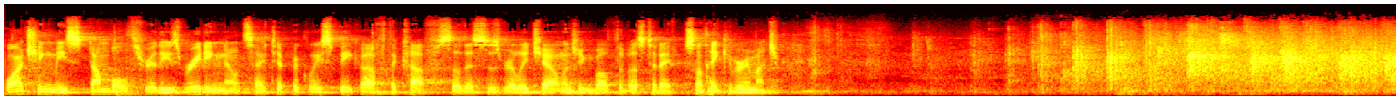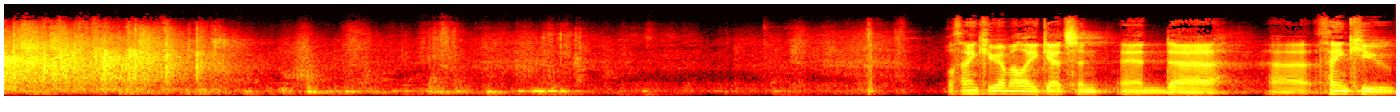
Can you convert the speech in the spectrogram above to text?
watching me stumble through these reading notes. I typically speak off the cuff, so this is really challenging both of us today. So thank you very much. Well, thank you, MLA Getson, and uh, uh, thank you,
